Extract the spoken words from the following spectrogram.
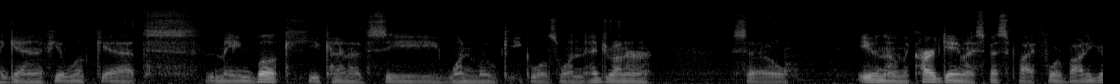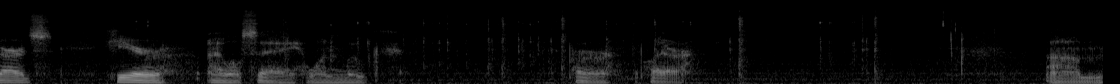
Again, if you look at the main book, you kind of see one mook equals one edge runner. So even though in the card game I specify four bodyguards, here I will say one mook per player. Um,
